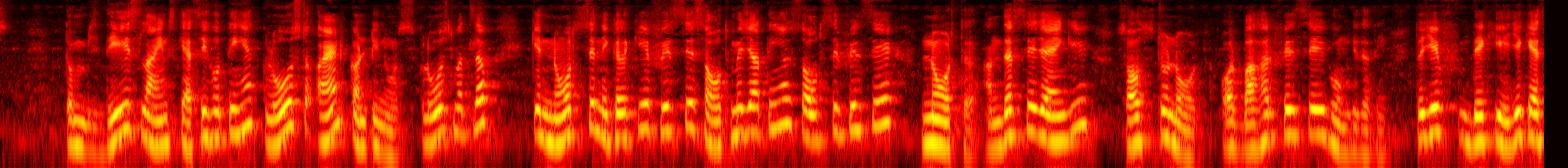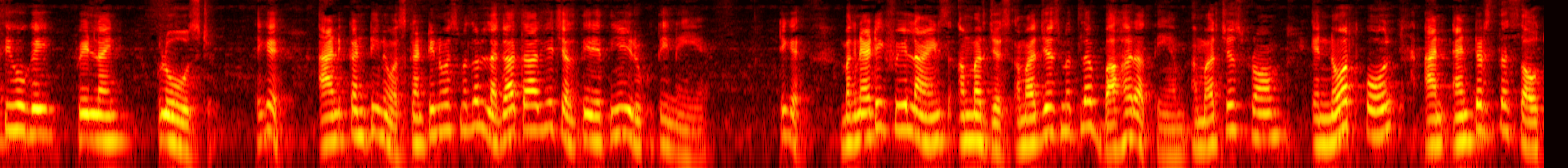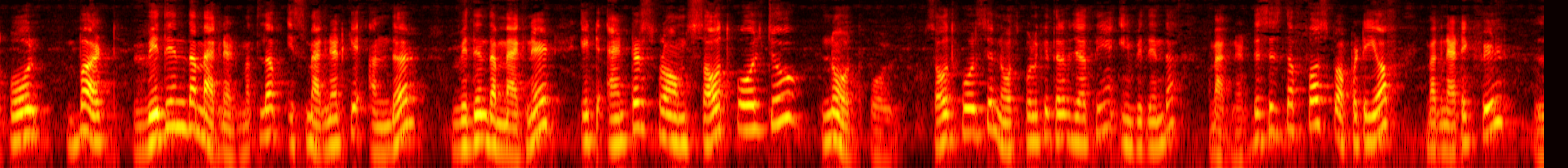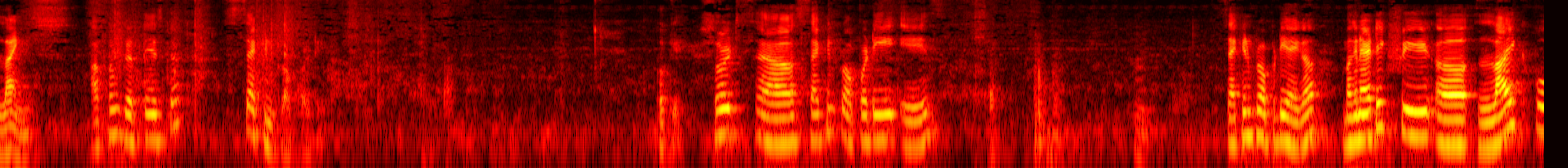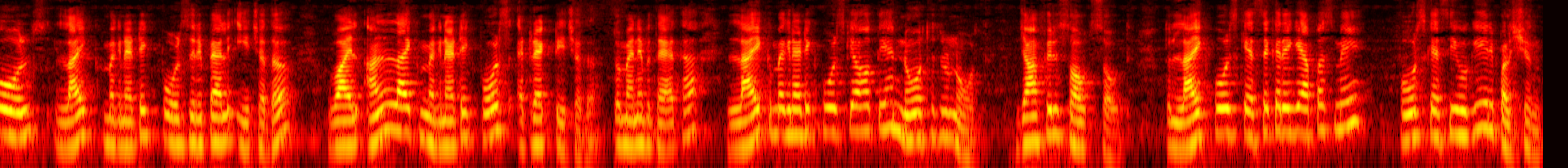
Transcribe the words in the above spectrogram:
तो दीज लाइंस कैसी होती हैं? क्लोज्ड एंड कंटिन्यूस क्लोज्ड मतलब कि नॉर्थ से निकल के फिर से साउथ में जाती हैं साउथ से फिर से नॉर्थ अंदर से जाएँगी साउथ टू नॉर्थ और बाहर फिर से घूम के जाती हैं। तो ये देखिए, ये कैसी हो गई फ़ील्ड लाइन क्लोज्ड ठीक है? एंड कंटिन्यूस कंटिन्यूस मतलब लगातार ये चलती रहती हैं, ये रुकती नहीं है। ठीक है? Magnetic field lines emerges emerges मतलब बाहर आती हैं। Emerges from a north pole and enters the south pole but within the magnet मतलब इस मैग्नेट के अंदर within the magnet it enters from south pole to north pole south pole से north pole की तरफ़ जाती हैं in within the magnet this is the first property of magnetic field lines अब हम करते हैं इसका second property okay okay. So its uh, second property is second property आएगा magnetic field uh, like poles like magnetic poles repel each other while unlike magnetic poles attract each other तो मैंने बताया था like magnetic poles क्या होते हैं north to north या फिर south south तो like poles कैसे करेंगे आपस में force कैसी होगी repulsion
